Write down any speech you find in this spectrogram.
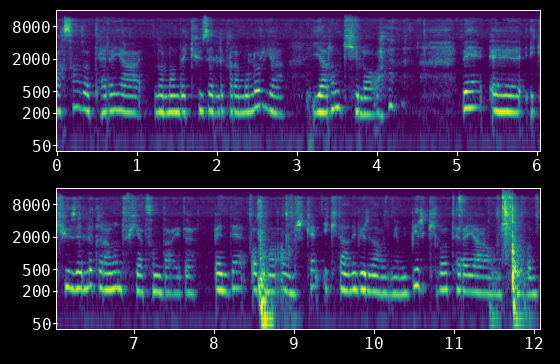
Baksanıza tereyağı normalde 250 gram olur ya yarım kilo. Ve e, 250 gramın fiyatındaydı. Ben de o zaman almışken iki tane birden aldım. Yani bir kilo tereyağı almış oldum.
